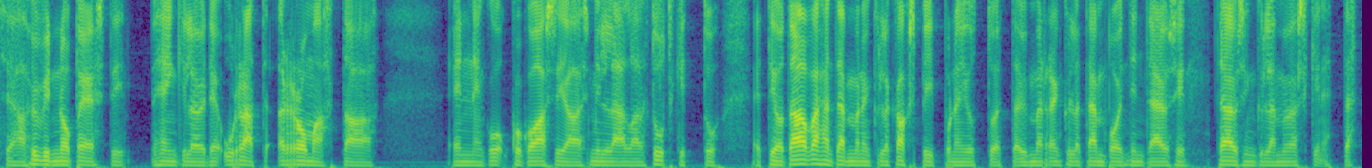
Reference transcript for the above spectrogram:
sehän hyvin nopeasti henkilöiden urat romahtaa ennen kuin koko asiaa olisi millään lailla tutkittu. Että joo, tämä on vähän tämmöinen kyllä kaksipiippunen juttu, että ymmärrän kyllä tämän pointin täysin, täysin kyllä myöskin, että –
